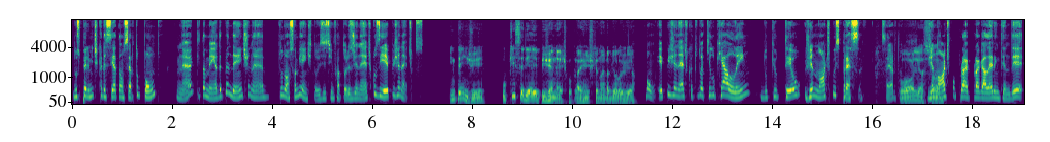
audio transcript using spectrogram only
nos permite crescer até um certo ponto, né? Que também é dependente né, do nosso ambiente. Então, existem fatores genéticos e epigenéticos. Entendi. O que seria epigenético pra gente que não é da biologia? Bom, epigenético é tudo aquilo que é além do que o teu genótipo expressa, certo? Olha só. Genótipo, pra, pra galera entender,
